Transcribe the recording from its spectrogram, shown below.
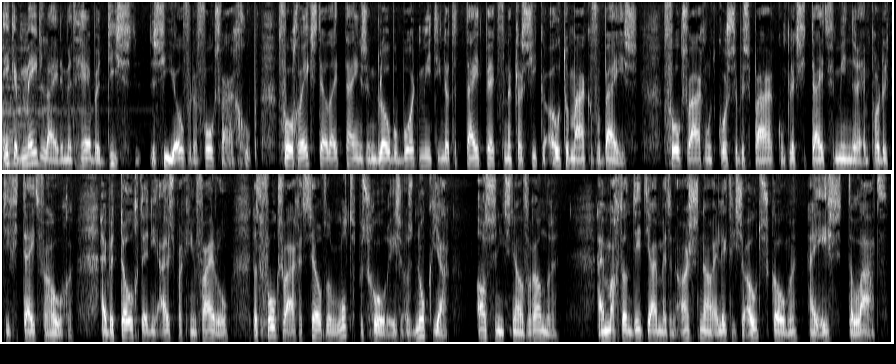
Ik heb medelijden met Herbert Dies, de CEO van de Volkswagen Groep. Vorige week stelde hij tijdens een Global Board Meeting dat het tijdperk van de klassieke automaker voorbij is. Volkswagen moet kosten besparen, complexiteit verminderen en productiviteit verhogen. Hij betoogde, en die uitspraak ging viral, dat Volkswagen hetzelfde lot beschoren is als Nokia, als ze niet snel veranderen. Hij mag dan dit jaar met een arsenaal elektrische auto's komen. Hij is te laat.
